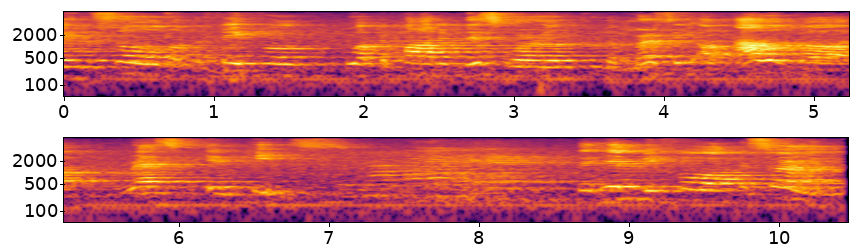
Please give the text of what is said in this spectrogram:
may the souls of the faithful who have departed this world through the mercy of our God rest in peace. Amen. The hymn before the sermon,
